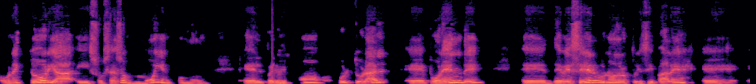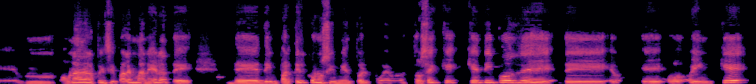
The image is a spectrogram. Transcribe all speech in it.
una historia y sucesos muy en común. El periodismo cultural, eh, por ende, eh, debe ser uno de los principales, eh, mm, una de las principales maneras de, de, impartir conocimiento al pueblo. Entonces, ¿qué, qué tipo de, de o en qué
